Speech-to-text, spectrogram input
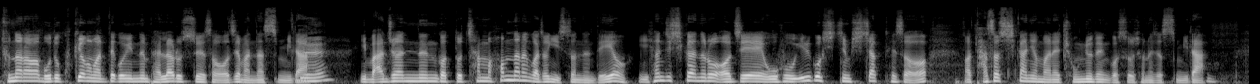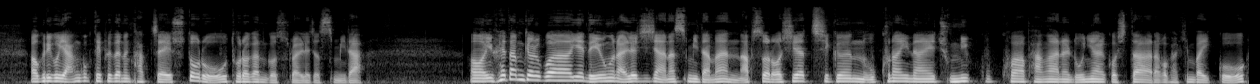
두 나라와 모두 국경을 맞대고 있는 벨라루스에서 어제 만났습니다. 네. 이 마주 앉는 것도 참 험난한 과정이 있었는데요. 이 현지 시간으로 어제 오후 7시쯤 시작해서 5시간여 어, 만에 종료된 것으로 전해졌습니다. 어, 그리고 양국 대표단은 각자의 수도로 돌아간 것으로 알려졌습니다. 어, 이 회담 결과의 내용은 알려지지 않았습니다만 앞서 러시아 측은 우크라이나의 중립국화 방안을 논의할 것이다라고 밝힌 바 있고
